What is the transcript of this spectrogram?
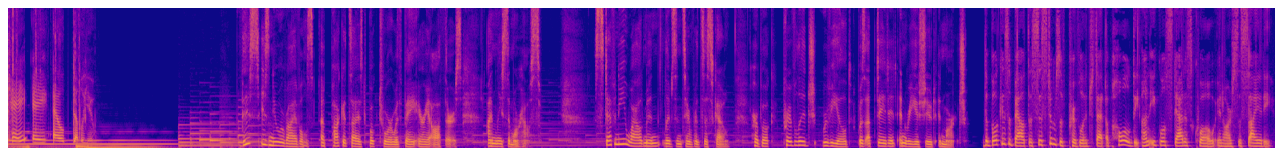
KALW. This is New Arrivals, a pocket sized book tour with Bay Area authors. I'm Lisa Morehouse. Stephanie Wildman lives in San Francisco. Her book, Privilege Revealed, was updated and reissued in March. The book is about the systems of privilege that uphold the unequal status quo in our society.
